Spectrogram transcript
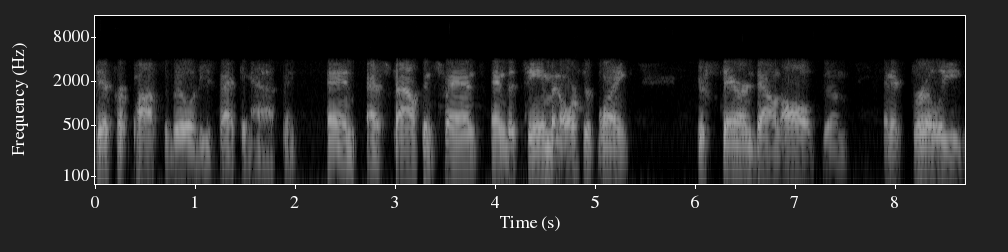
different possibilities that can happen. And as Falcons fans and the team and Arthur Blank, you're staring down all of them. And it's really,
